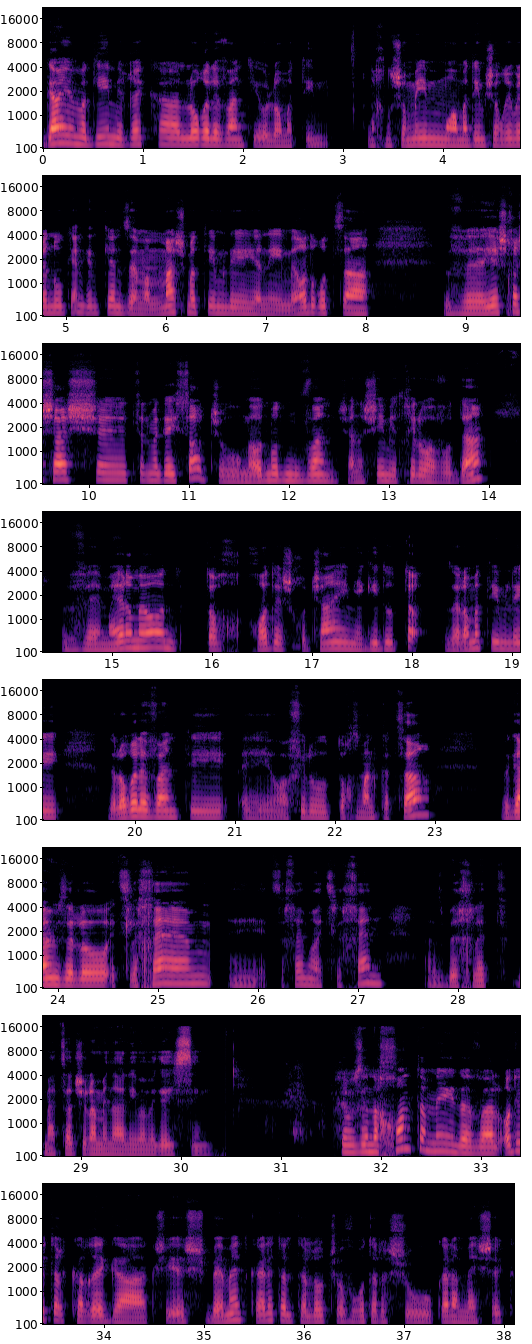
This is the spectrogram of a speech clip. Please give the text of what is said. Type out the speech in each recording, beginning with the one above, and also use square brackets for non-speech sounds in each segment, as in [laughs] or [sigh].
גם אם הם מגיעים מרקע לא רלוונטי או לא מתאים. אנחנו שומעים מועמדים שאומרים לנו, כן, כן, כן, זה ממש מתאים לי, אני מאוד רוצה, ויש חשש אצל מגייסות שהוא מאוד מאוד מובן, שאנשים יתחילו עבודה, ומהר מאוד, תוך חודש, חודשיים, יגידו, טוב, זה לא מתאים לי, זה לא רלוונטי, אה, או אפילו תוך זמן קצר, וגם אם זה לא אצלכם, אה, אצלכם או אצלכן, אז בהחלט מהצד של המנהלים המגייסים. עכשיו זה נכון תמיד, אבל עוד יותר כרגע, כשיש באמת כאלה טלטלות שעוברות על השוק, על המשק,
